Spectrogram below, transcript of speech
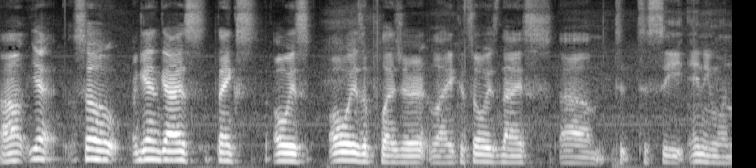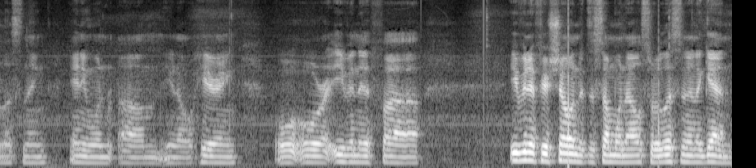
Uh, yeah. So again, guys, thanks. Always, always a pleasure. Like it's always nice um, to to see anyone listening, anyone um, you know hearing, or or even if uh, even if you're showing it to someone else or listening again,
